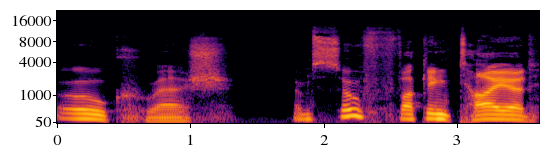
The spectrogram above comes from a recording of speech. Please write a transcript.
Oh, Crash. I'm so fucking tired.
